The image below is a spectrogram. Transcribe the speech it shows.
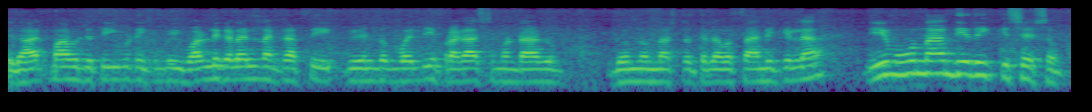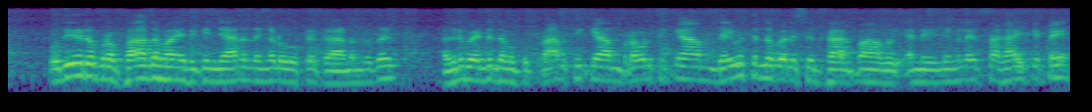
ഇത് ആത്മാവിന്റെ തീ പിടിക്കുമ്പോൾ ഈ വള്ളികളെല്ലാം കത്തി വീണ്ടും വലിയ പ്രകാശമുണ്ടാകും. ഇതൊന്നും നഷ്ടത്തിൽ അവസാനിക്കില്ല. ഈ മൂന്നാം തീയതിക്ക് ശേഷം പുതിയൊരു പ്രഭാതമായിരിക്കും ഞാൻ നിങ്ങളുമൊക്കെ കാണുന്നത്. അതിനുവേണ്ടി നമുക്ക് പ്രാർത്ഥിക്കാം പ്രവർത്തിക്കാം. ദൈവത്തിന്റെ പരിശുദ്ധാത്മാവ് എന്നെ നിങ്ങളെ സഹായിക്കട്ടെ.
